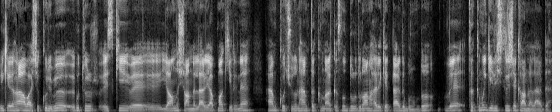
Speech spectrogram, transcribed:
bir kere Fenerbahçe kulübü e, bu tür eski ve yanlış hamleler yapmak yerine hem koçunun hem takımın arkasında durduran hareketlerde bulundu ve takımı geliştirecek hamlelerde.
